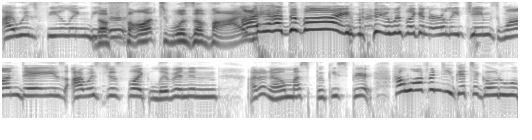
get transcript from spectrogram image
I was feeling the. The ear- font was a vibe. I had the vibe. It was like an early James Wan days. I was just like living in I don't know my spooky spirit. How often do you get to go to a,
